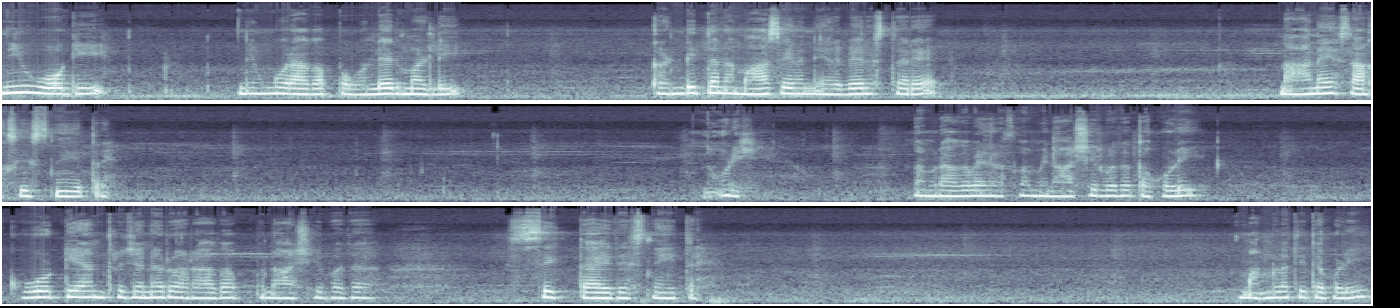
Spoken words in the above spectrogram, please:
ನೀವು ಹೋಗಿ ನಿಮಗೂ ರಾಗಪ್ಪ ಒಳ್ಳೇದು ಮಾಡಲಿ. ಖಂಡಿತ ನಮ್ಮ ಆಸೆಯನ್ನು ನೆರವೇರಿಸ್ತಾರೆ. ನಾನೇ ಸಾಕ್ಷಿ ಸ್ನೇಹಿತರೆ. ನೋಡಿ. ನಮ್ಮ ರಾಘವೇಂದ್ರ ಸ್ವಾಮಿನ ಆಶೀರ್ವಾದ ತಗೊಳ್ಳಿ. ಕೋಟ್ಯಾಂತರ ಜನರು ಆ ರಾಘಪ್ಪನ ಆಶೀರ್ವಾದ ಸಿಗ್ತಾ ಇದೆ ಸ್ನೇಹಿತರೆ. ಮಂಗಳತಿ ತಗೊಳ್ಳಿ.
